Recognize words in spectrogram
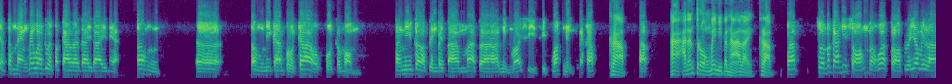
จากตำแหน่งไม่ว่าด้วยประการใดๆเนี่ย ต้องเอ่อต้องมีการโปรดเกล้าโปรดกระหม่อม ทั้งนี้ก็เป็นไปตามมาตราหนึ่งร้อยสี่สิบวรรคหนึ่งนะครับ ครับครับอ่าอันนั้นตรงไม่มีปัญหาอะไรครับ ครับ ส่วนประการที่สองบอกว่ากรอบระยะเวลา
